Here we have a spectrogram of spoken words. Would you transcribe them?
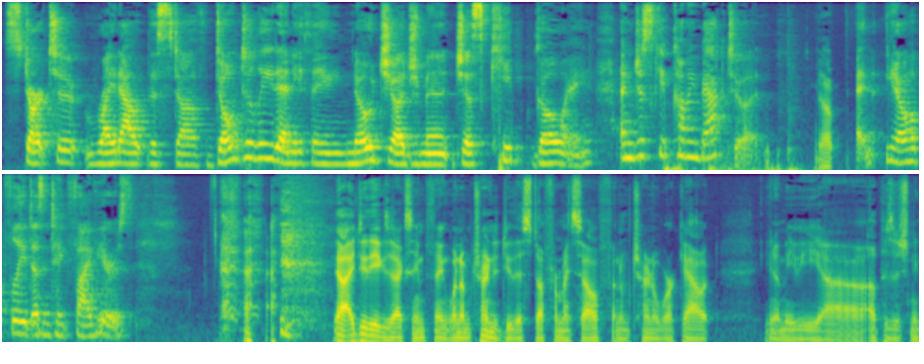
start to write out this stuff. Don't delete anything, no judgment, just keep going and just keep coming back to it. Yep. And you know, hopefully it doesn't take 5 years. yeah, I do the exact same thing when I'm trying to do this stuff for myself and I'm trying to work out you know, maybe uh, a positioning,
